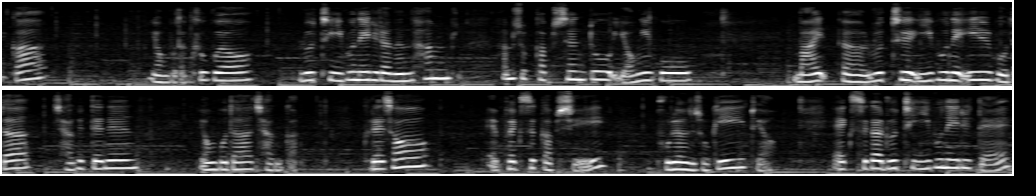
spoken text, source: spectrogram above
얘가 0보다 크고요. 루트 2분의 1이라는 함, 함수 값은 또 0이고 마이, 어, 루트 2분의 1보다 작을 때는 0보다 작은 값. 그래서 fx 값이 불연속이 돼요. X가 루트 2분의 1일 때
